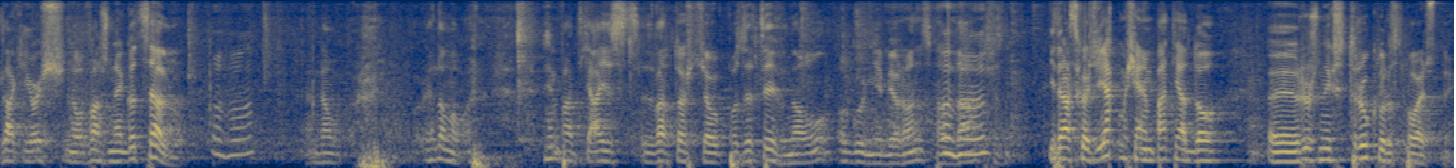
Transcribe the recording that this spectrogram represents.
dla jakiegoś no, ważnego celu. Mhm. No, wiadomo, empatia jest wartością pozytywną, ogólnie biorąc, prawda? Mhm. I teraz chodzi, jak ma się empatia do y, różnych struktur społecznych?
